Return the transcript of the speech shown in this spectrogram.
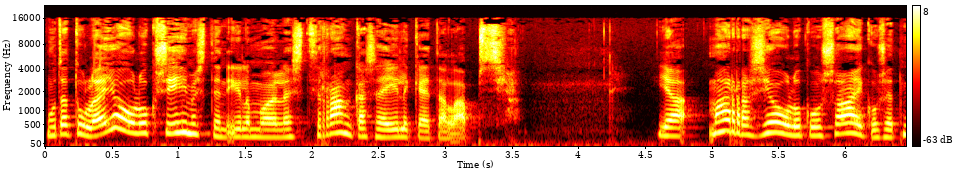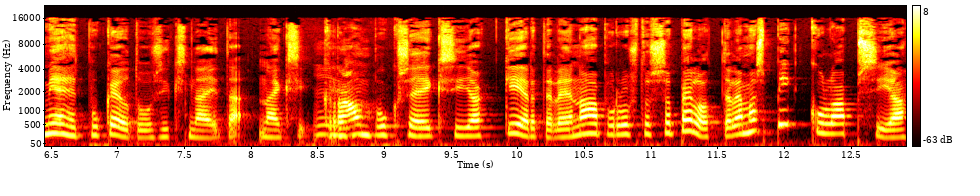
mutta tulee jouluksi ihmisten ilmoille, sitten se rankaisee ilkeitä lapsia. Ja marras-joulukuussa aikuiset miehet pukeutuu siksi näitä, näiksi mm. krampukseiksi ja kiertelee naapurustossa pelottelemassa pikkulapsia.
